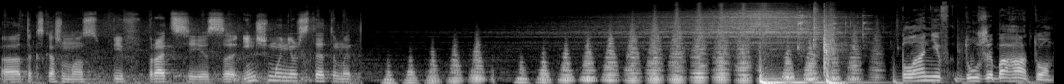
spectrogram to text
так скажемо, співпраці з іншими університетами. Планів дуже багато,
